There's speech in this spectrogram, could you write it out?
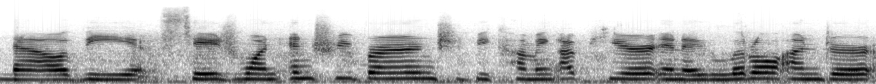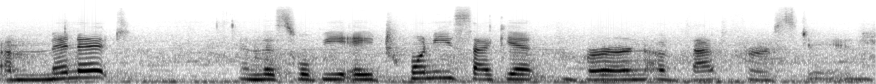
Now the stage one entry burn should be coming up here in a little under a minute, and this will be a 20 second burn of that first stage.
